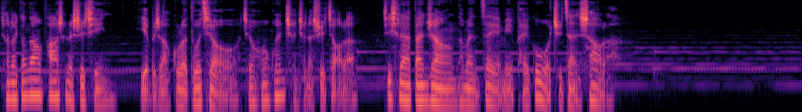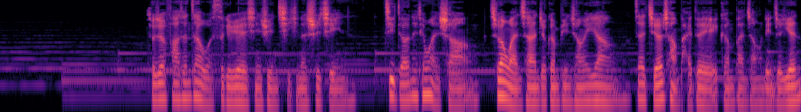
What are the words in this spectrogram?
想着刚刚发生的事情。也不知道过了多久，就昏昏沉沉的睡着了。接下来班长他们再也没陪过我去站哨了。这就发生在我四个月新训期间的事情。记得那天晚上吃完晚餐，就跟平常一样，在集合场排队，跟班长领着烟，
